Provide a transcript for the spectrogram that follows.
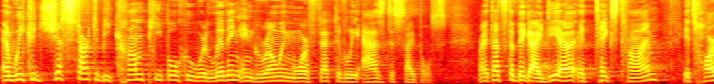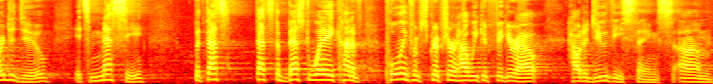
and we could just start to become people who were living and growing more effectively as disciples. Right? That's the big idea. It takes time. It's hard to do. It's messy. But that's that's the best way, kind of pulling from scripture, how we could figure out how to do these things. Um,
